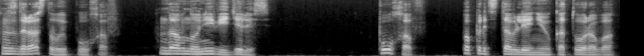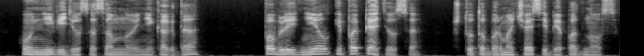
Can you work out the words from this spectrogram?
«Здравствуй, Пухов. Давно не виделись». Пухов, по представлению которого он не виделся со мной никогда, побледнел и попятился, что-то бормоча себе под нос.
